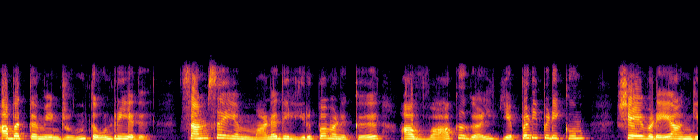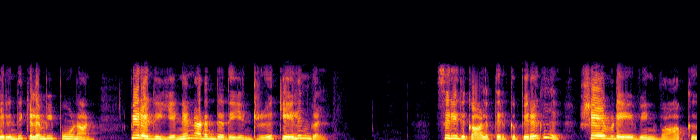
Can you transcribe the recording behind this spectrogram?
அபத்தம் என்றும் தோன்றியது. சம்சயம் மனதில் இருப்பவனுக்கு அவ்வாக்குகள் எப்படி பிடிக்கும்? ஷேவடே அங்கிருந்து கிளம்பி போனான். பிறகு என்ன நடந்தது என்று கேளுங்கள். சிறிது காலத்திற்கு பிறகு ஷேவ்டேவின் வாக்கு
